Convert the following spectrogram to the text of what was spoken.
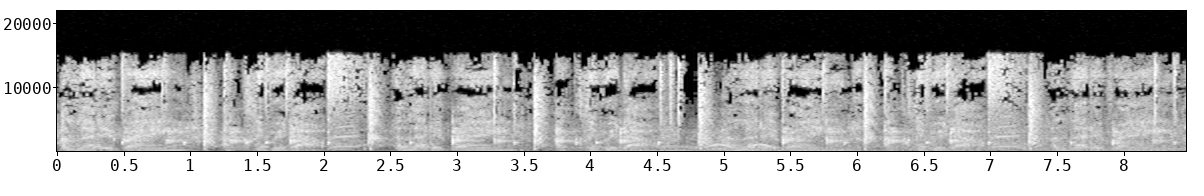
I let it rain, I clear it out. I let it rain, I clear it out. I let it rain, I clear it out. I let it rain,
